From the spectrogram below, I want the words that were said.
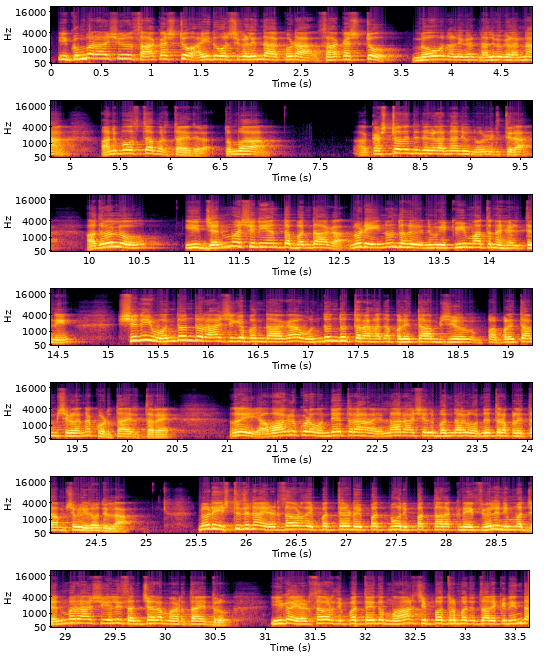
ಈ ಕುಂಭರಾಶಿಯವರು ಸಾಕಷ್ಟು ಐದು ವರ್ಷಗಳಿಂದ ಕೂಡ ಸಾಕಷ್ಟು ನೋವು ನಲಿಗ ನಲಿವುಗಳನ್ನು ಅನುಭವಿಸ್ತಾ ಬರ್ತಾ ಇದ್ದೀರ? ತುಂಬ ಕಷ್ಟದ ದಿನಗಳನ್ನು ನೀವು ನೋಡಿರ್ತೀರ? ಅದರಲ್ಲೂ ಈ ಜನ್ಮ ಶನಿ ಅಂತ ಬಂದಾಗ, ನೋಡಿ, ಇನ್ನೊಂದು ನಿಮಗೆ ಕಿವಿ ಮಾತನ್ನು ಹೇಳ್ತೀನಿ. ಶನಿ ಒಂದೊಂದು ರಾಶಿಗೆ ಬಂದಾಗ ಒಂದೊಂದು ತರಹದ ಫಲಿತಾಂಶ ಫಲಿತಾಂಶಗಳನ್ನು ಕೊಡ್ತಾ ಇರ್ತಾರೆ. ಅಂದರೆ ಯಾವಾಗಲೂ ಕೂಡ ಒಂದೇ ತರಹ, ಎಲ್ಲ ರಾಶಿಯಲ್ಲಿ ಬಂದಾಗಲೂ ಒಂದೇ ಥರ ಫಲಿತಾಂಶಗಳು ಇರೋದಿಲ್ಲ. ನೋಡಿ, ಇಷ್ಟು ದಿನ ಎರಡು ಸಾವಿರದ ಇಪ್ಪತ್ತೆರಡು ಇಪ್ಪತ್ತ್ಮೂರು ಇಪ್ಪತ್ನಾಲ್ಕನೇ ಇಸ್ವಿಯಲ್ಲಿ ನಿಮ್ಮ ಜನ್ಮ ರಾಶಿಯಲ್ಲಿ ಸಂಚಾರ ಮಾಡ್ತಾ ಇದ್ರು. ಈಗ ಎರಡು ಸಾವಿರದ ಇಪ್ಪತ್ತೈದು ಮಾರ್ಚ್ ಇಪ್ಪತ್ತೊಂಬತ್ತು ತಾರೀಕಿನಿಂದ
